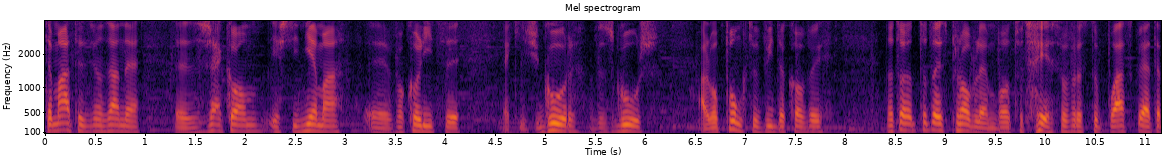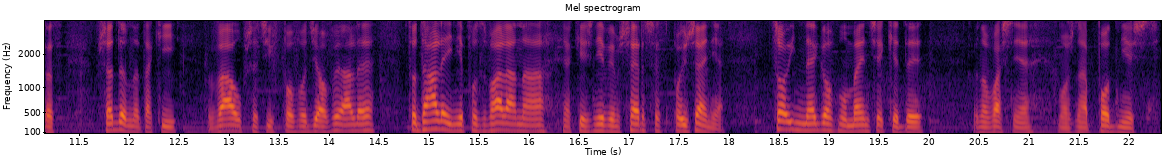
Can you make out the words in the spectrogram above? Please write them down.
tematy związane e, z rzeką, jeśli nie ma e, w okolicy jakichś gór, wzgórz albo punktów widokowych no to, to to jest problem, bo tutaj jest po prostu płasko. Ja teraz wszedłem na taki wał przeciwpowodziowy, ale to dalej nie pozwala na jakieś, nie wiem, szersze spojrzenie. Co innego w momencie, kiedy no właśnie można podnieść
